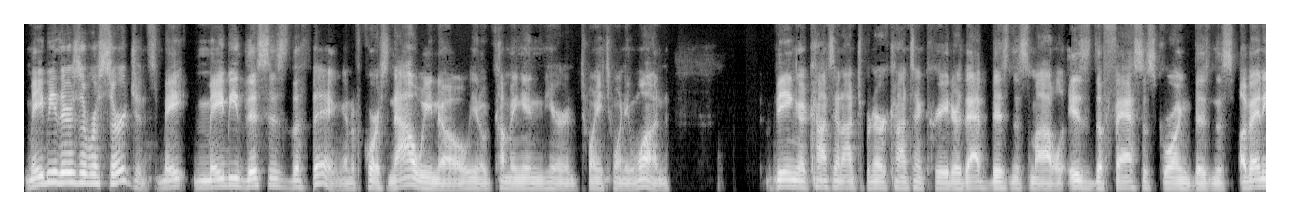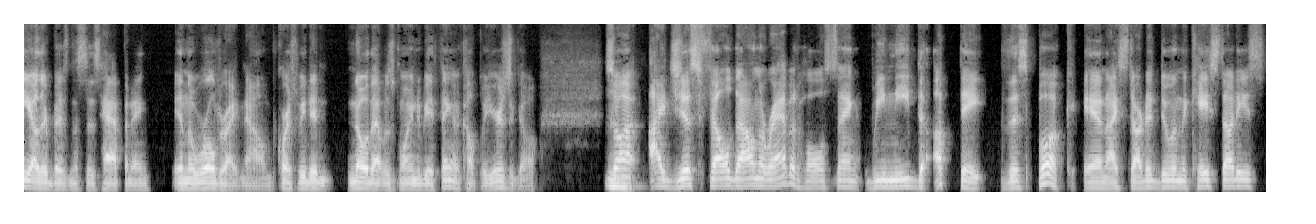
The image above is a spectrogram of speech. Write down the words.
maybe there's a resurgence. May, maybe this is the thing. And of course, now we know, you know, coming in here in 2021, being a content entrepreneur, content creator, that business model is the fastest growing business of any other businesses happening in the world right now. Of course, we didn't know that was going to be a thing a couple years ago. So mm. I, I just fell down the rabbit hole saying we need to update this book. And I started doing the case studies.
